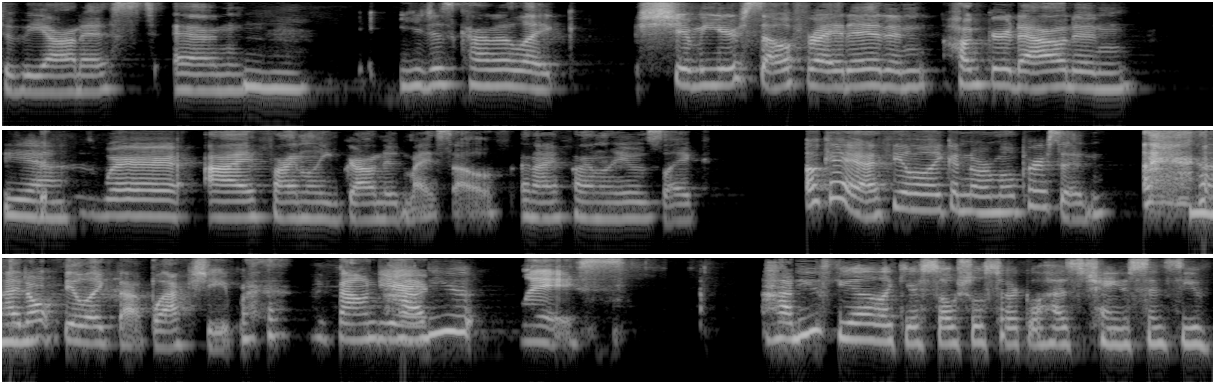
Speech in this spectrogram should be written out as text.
to be honest. And mm-hmm. you just kind of like shimmy yourself right in and hunker down and yeah this is where i finally grounded myself and i finally was like okay i feel like a normal person mm-hmm. i don't feel like that black sheep you found your how do you place how do you feel like your social circle has changed since you've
